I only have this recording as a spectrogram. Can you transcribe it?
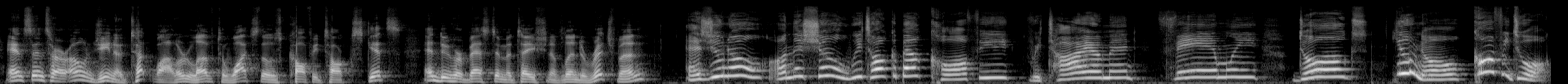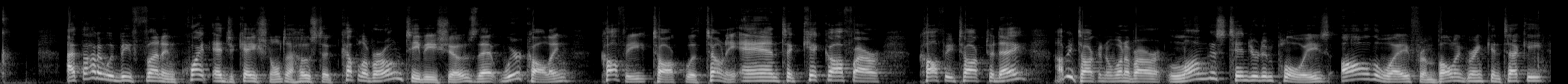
And since our own Gina Tutwiler loved to watch those Coffee Talk skits and do her best imitation of Linda Richman, As you know, on this show, we talk about coffee, retirement, family, dogs, you know, coffee talk. I thought it would be fun and quite educational to host a couple of our own TV shows that we're calling Coffee Talk with Tony. And to kick off our Coffee Talk today, I'll be talking to one of our longest tenured employees, all the way from Bowling Green, Kentucky.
